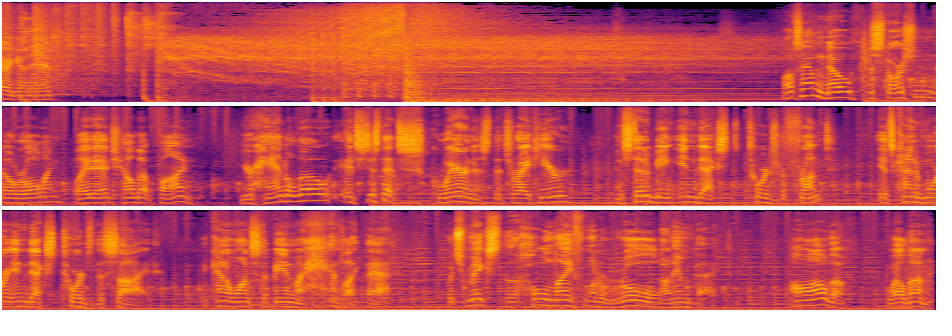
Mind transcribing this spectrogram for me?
There we go, Dave. Well, Sam, no distortion, no rolling. Blade edge held up fine. Your handle, though, it's just that squareness that's right here. Instead of being indexed towards the front, it's kind of more indexed towards the side. It kind of wants to be in my hand like that, which makes the whole knife want to roll on impact. All in all, though, well done.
